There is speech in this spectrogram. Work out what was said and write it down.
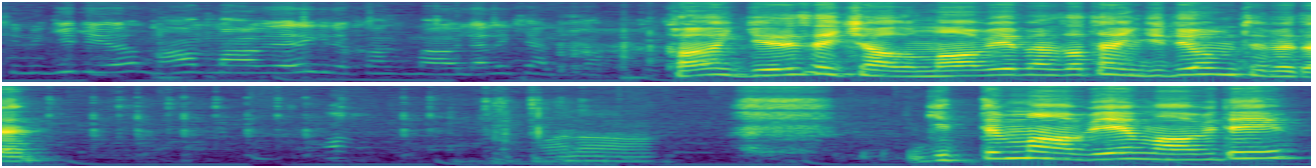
Şimdi gidiyor. Mahmut mavilere gidiyor kanka mavilerle kendi kapatıyor. Kanka geri zekalı maviye ben zaten gidiyorum tepeden. Ana. Gittim maviye mavideyim.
